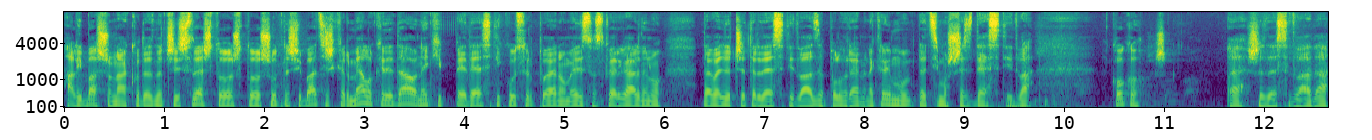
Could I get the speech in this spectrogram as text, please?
Ali baš onako da znači sve što što šutneš i baciš Carmelo kad je dao neki 50 kusur poena u Madison Square Gardenu da je valjda 42 za poluvreme na kraju mu recimo 62 koliko E, 62, da.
